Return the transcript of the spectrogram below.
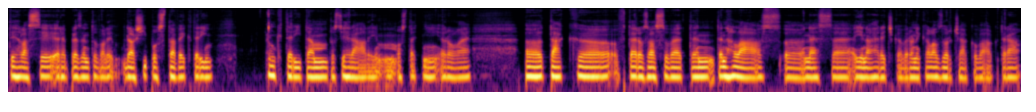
ty hlasy reprezentovaly další postavy, který, který tam prostě hráli mm, ostatní role, Eh, tak eh, v té rozhlasové ten, ten hlas eh, nese jiná herečka Veronika Lazorčáková, která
